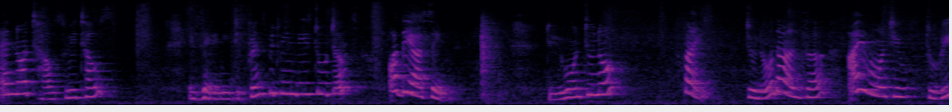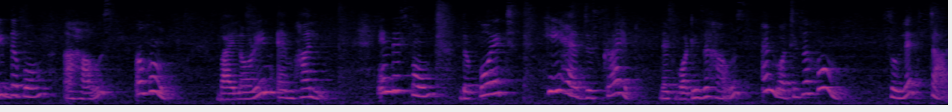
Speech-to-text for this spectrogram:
and not house sweet house? Is there any difference between these two terms or they are same? Do you want to know? Fine. To know the answer, I want you to read the poem A House, a Home by Lorraine M. Halli. In this poem, the poet, he has described that what is a house and what is a home. So let's start.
